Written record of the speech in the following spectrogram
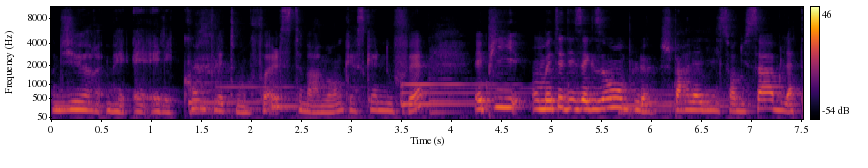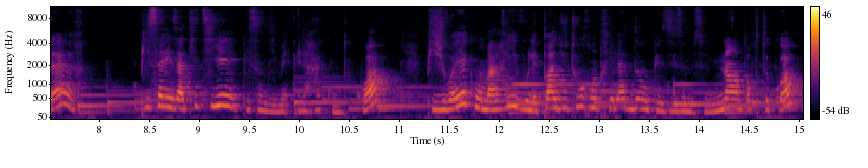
Dire, mais elle est complètement folle, cette maman, qu'est-ce qu'elle nous fait? Et puis, on mettait des exemples. Je parlais de l'histoire du sable, la terre. Puis ça les a titillés. Puis ils se sont dit, mais elle raconte quoi? Puis je voyais que mon mari voulait pas du tout rentrer là-dedans. Puis ils se disaient, mais c'est n'importe quoi.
